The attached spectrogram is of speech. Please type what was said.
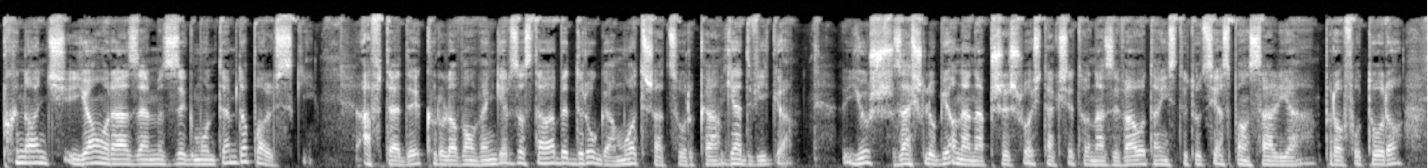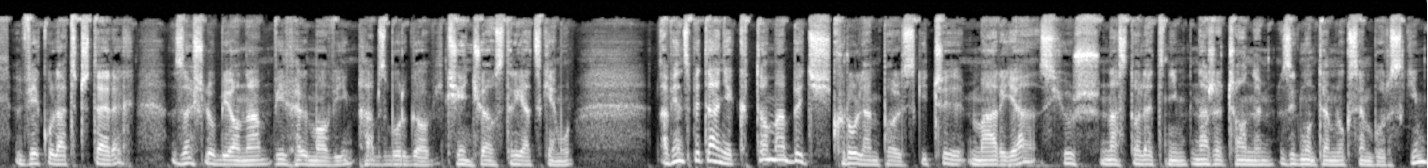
pchnąć ją razem z Zygmuntem do Polski. A wtedy królową Węgier zostałaby druga, młodsza córka Jadwiga. Już zaślubiona na przyszłość, tak się to nazywało, ta instytucja sponsalia pro futuro, w wieku lat czterech zaślubiona Wilhelmowi Habsburgowi, księciu austriackiemu. A więc pytanie, kto ma być królem Polski? Czy Maria z już nastoletnim narzeczonym Zygmuntem Luksemburskim,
